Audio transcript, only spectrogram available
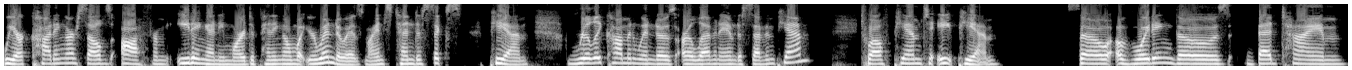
we are cutting ourselves off from eating anymore, depending on what your window is. Mine's 10 to 6 p.m. Really common windows are 11 a.m. to 7 p.m., 12 p.m. to 8 p.m. So avoiding those bedtime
